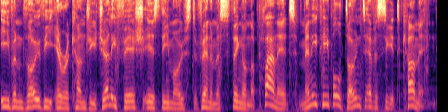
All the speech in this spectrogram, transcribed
Even though the Irukandji jellyfish is the most venomous thing on the planet, many people don't ever see it coming.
